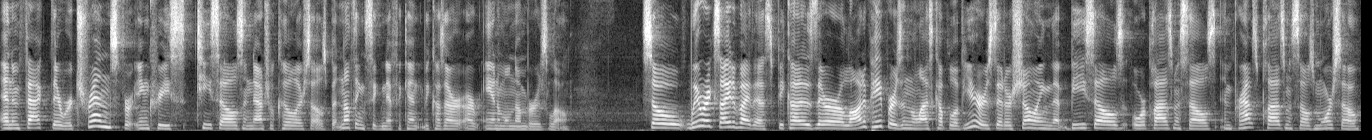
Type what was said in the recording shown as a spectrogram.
And in fact, there were trends for increased T cells and natural killer cells, but nothing significant because our, our animal number is low. So we were excited by this because there are a lot of papers in the last couple of years that are showing that B cells or plasma cells, and perhaps plasma cells more so,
